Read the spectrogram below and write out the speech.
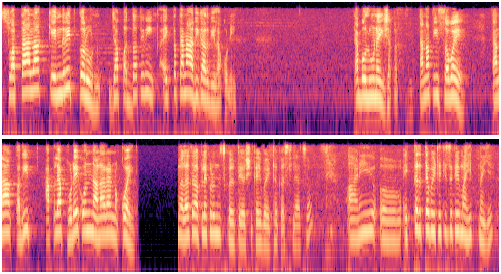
स्वतःला केंद्रित करून ज्या पद्धतीने एक तर त्यांना अधिकार दिला कोणी. त्या बोलवू नाही शकत. त्यांना ती सवय त्यांना कधीच आपल्या पुढे कोण जाणाऱ्या नको आहेत. मला तर आपल्याकडूनच कळते अशी काही बैठक असल्याचं. आणि एकतर त्या बैठकीचं काही माहीत नाही आहे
